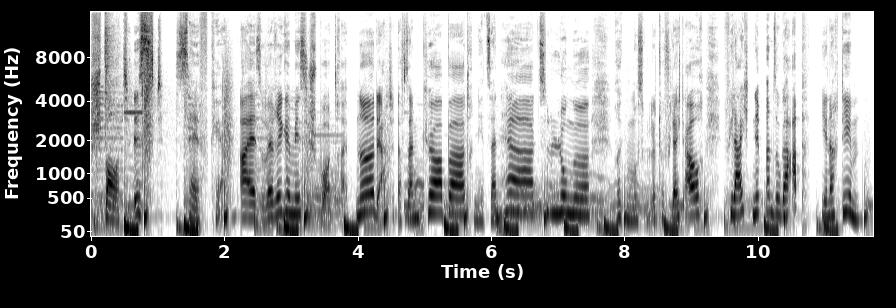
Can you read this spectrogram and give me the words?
Sport ist Self-Care. Also, wer regelmäßig Sport treibt, ne, der achtet auf seinen Körper, trainiert sein Herz, Lunge, Rückenmuskulatur vielleicht auch. Vielleicht nimmt man sogar ab, je nachdem.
